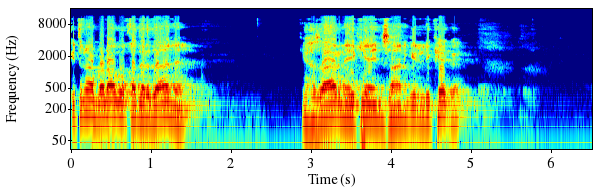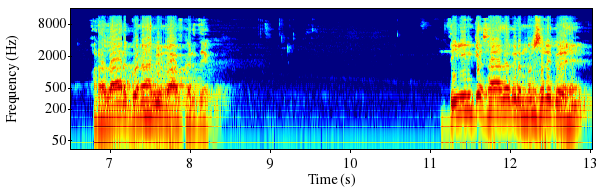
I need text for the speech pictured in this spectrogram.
اتنا بڑا وہ قدردان ہے کہ ہزار نیکیاں انسان کے لیے لکھے گا اور ہزار گناہ بھی معاف کر دے گا۔ دین کے ساتھ اگر منسلک رہیں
